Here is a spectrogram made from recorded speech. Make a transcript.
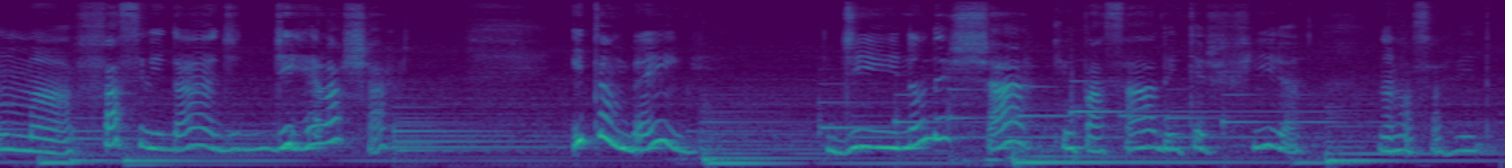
uma facilidade de relaxar e também de não deixar que o passado interfira na nossa vida.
